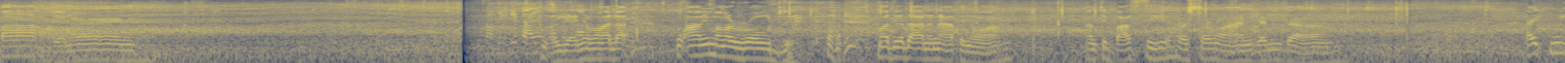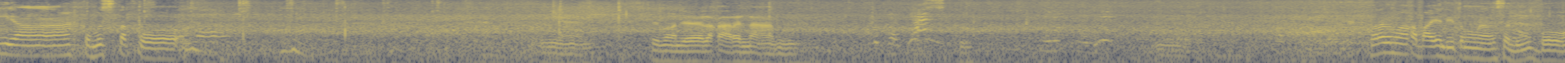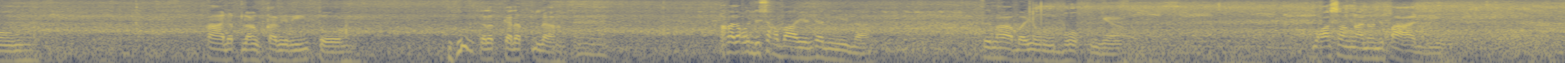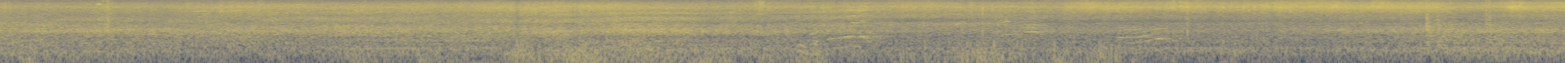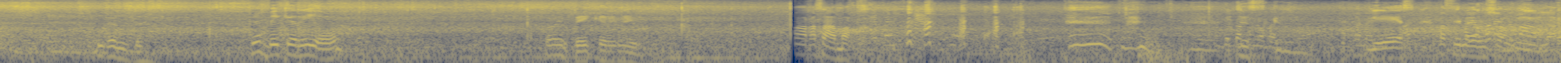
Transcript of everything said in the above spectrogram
Pak, ganun. Makikita yung Ayan yung mga la yung aming mga road. mga dinadaanan natin, oh. Antibasi restaurant, ganda. Hi kuya, kumusta po? Ayan. Ito yung mga nilalakaran namin. Marami mga kabayan dito nasa lubong. Kalat lang kami rito. Kalat-kalat lang. Akala ko hindi siya kabayan kanina. Kasi mahaba yung buhok niya. Mukha siyang ano ni Pani. Ganda. Yung bakery, oh. Parang yung bakery na yun. Mga kasama ko. Diyos ko. Yes, kasi meron siyang hila.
